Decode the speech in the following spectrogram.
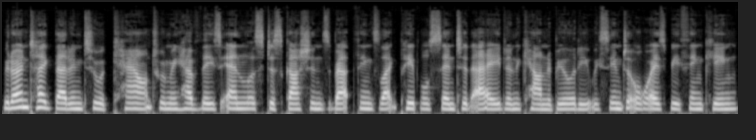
we don't take that into account when we have these endless discussions about things like people centered aid and accountability. We seem to always be thinking,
